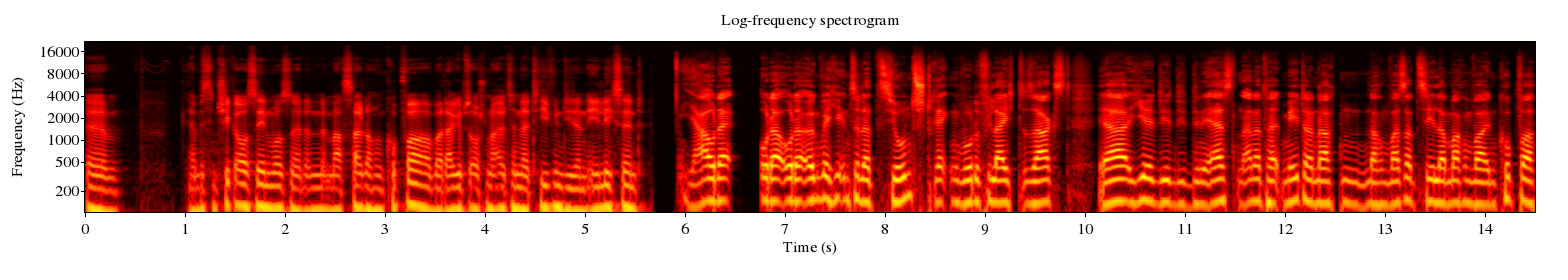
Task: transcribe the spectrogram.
ähm, ja, ein bisschen schick aussehen muss, ne, dann machst du halt noch in Kupfer, aber da gibt es auch schon Alternativen, die dann ähnlich sind. Ja, oder, oder, oder irgendwelche Installationsstrecken, wo du vielleicht sagst, ja, hier die, die, den ersten anderthalb Meter nach, dem- nach dem Wasserzähler machen wir in Kupfer,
